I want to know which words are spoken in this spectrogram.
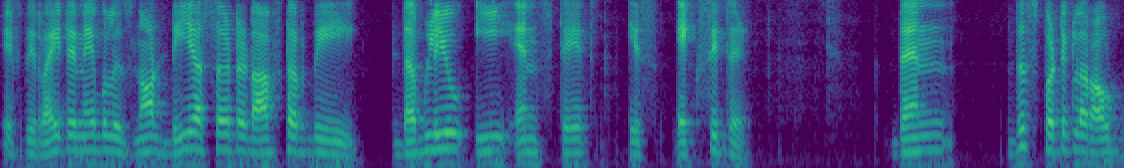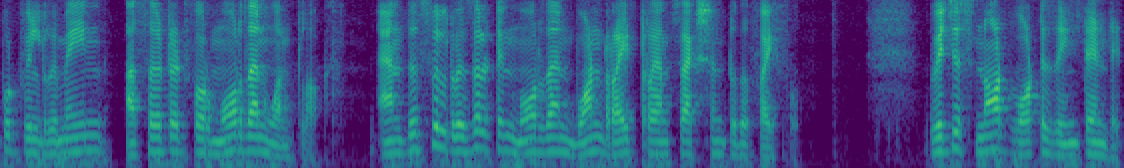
if the write enable is not deasserted after the WEN state is exited, then this particular output will remain asserted for more than one clock and this will result in more than one write transaction to the FIFO which is not what is intended.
